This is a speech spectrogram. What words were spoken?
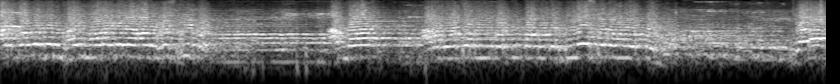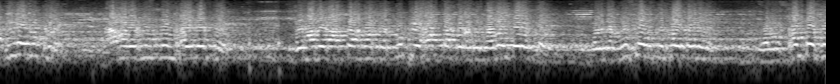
আর কতজন ভাই মারা গেলে হুশ ফিরব আমরা আমাদের অসামান্য কর্তৃপক্ষকে বিনয় সাথে অনুরোধ করব। যারা দিনে দুপুরে আমাদের মুসলিম ভাইদেরকে যেভাবে রাস্তার মধ্যে কুপিয়ে হত্যা করেছে, জবাই করেছে, ওইটা মুসলিম সুশাসনী এবং সন্ত্রাসী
